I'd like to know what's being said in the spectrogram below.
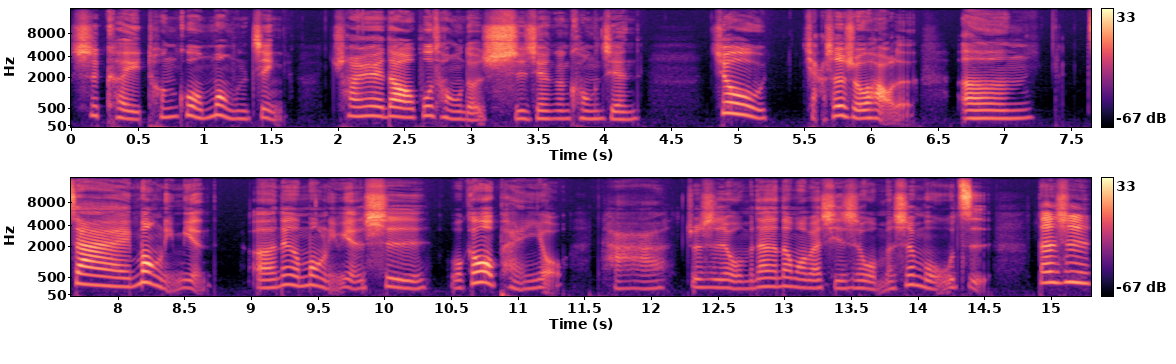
是可以通过梦境穿越到不同的时间跟空间。就假设说好了，嗯，在梦里面，呃，那个梦里面是我跟我朋友。他就是我们那个那个目标，其实我们是母子，但是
